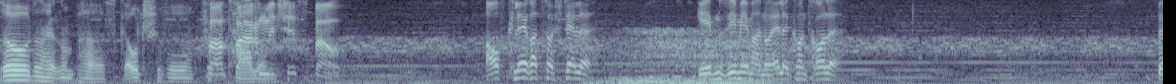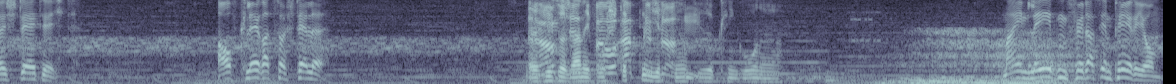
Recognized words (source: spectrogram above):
So, dann halt noch ein paar Scout-Schiffe. Fortfahren mit Schiffsbau. Aufklärer zur Stelle. Geben Sie mir manuelle Kontrolle. Bestätigt. Aufklärer zur Stelle. Ja, ich weiß doch gar nicht, wo steckt denn jetzt noch diese Klingone? Mein Leben für das Imperium.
